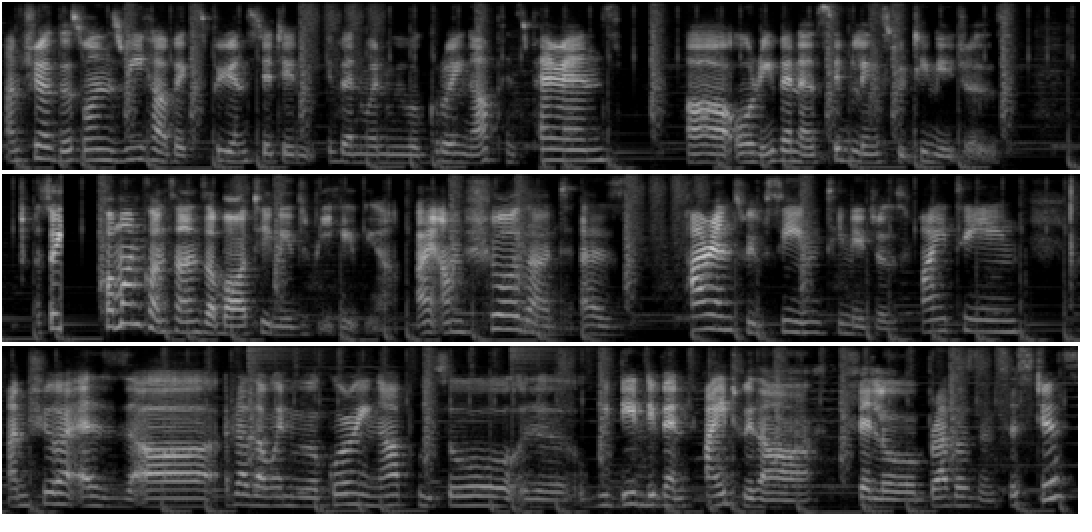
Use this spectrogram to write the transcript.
I'm sure these ones we have experienced it in, even when we were growing up as parents uh, or even as siblings to teenagers common concerns about teenage behavior i am sure that as parents we've seen teenagers fighting I'm sure as uh, rather when we were growing up, we saw uh, we did even fight with our fellow brothers and sisters,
